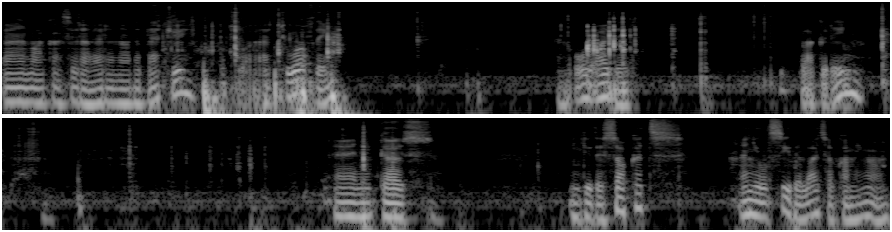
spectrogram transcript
And like I said I had another battery so I had two of them. And all I did plug it in and it goes into the sockets and you'll see the lights are coming on.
